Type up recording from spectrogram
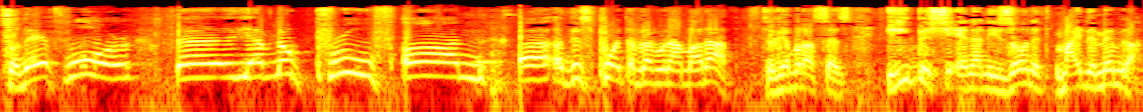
So therefore, uh, you have no proof on uh, this point of Rav Amarav. So the Gemara says, "Ibish enanizonet ma'ide memra."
